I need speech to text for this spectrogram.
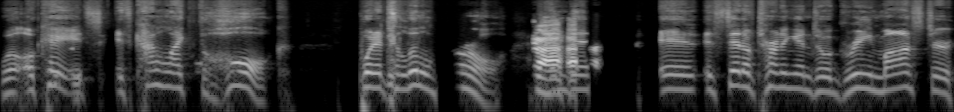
well okay Mhm. it's it's kind of like the hulk but it's a little girl and then and instead of turning into a green monster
